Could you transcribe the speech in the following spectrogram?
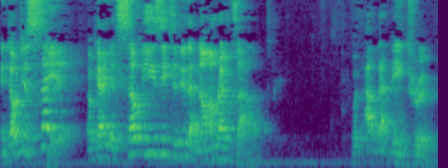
And don't just say it, okay? It's so easy to do that. No, I'm reconciled. Without that being true.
